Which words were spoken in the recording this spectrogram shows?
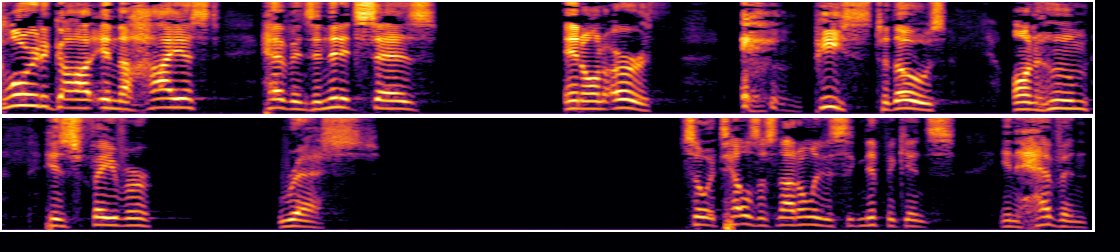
Glory to God in the highest heavens. And then it says, and on earth, peace to those on whom his favor rest. So it tells us not only the significance in heaven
